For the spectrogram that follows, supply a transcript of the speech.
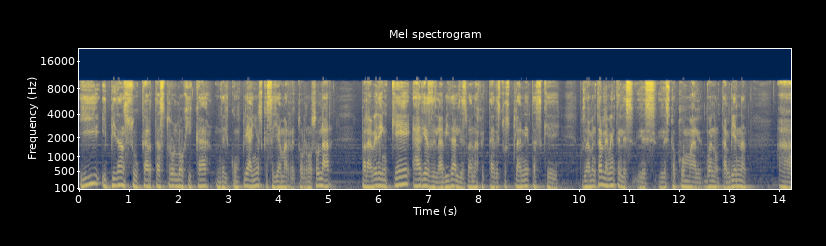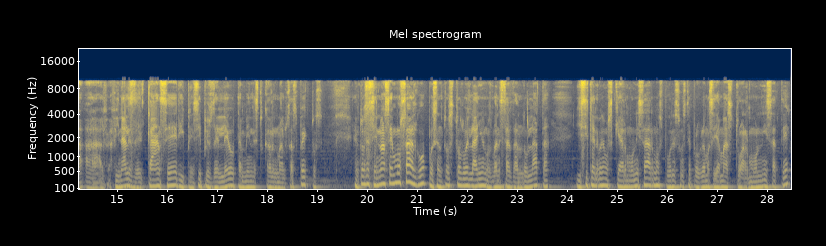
Y, y pidan su carta astrológica del cumpleaños que se llama retorno solar para ver en qué áreas de la vida les van a afectar estos planetas que pues lamentablemente les, les, les tocó mal. Bueno, también a, finales del cáncer y principios del Leo también les tocaron malos aspectos. Entonces, si no hacemos algo, pues entonces todo el año nos van a estar dando lata. Y sí tenemos que armonizarnos, por eso este programa se llama Astroarmonízate,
